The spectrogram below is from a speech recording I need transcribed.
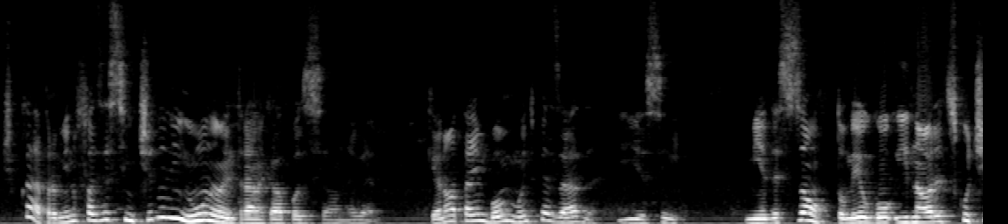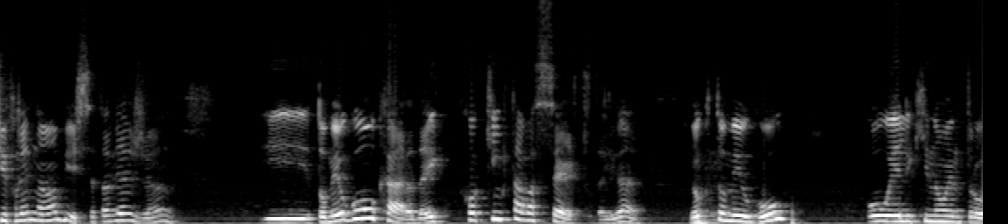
Tipo, cara, pra mim não fazia sentido nenhum não entrar naquela posição, né, velho? Porque era uma time bomb muito pesada. E assim, minha decisão. Tomei o gol. E na hora de discutir, falei, não, bicho, você tá viajando. E tomei o gol, cara. Daí quem que tava certo, tá ligado? Eu uhum. que tomei o gol ou ele que não entrou?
